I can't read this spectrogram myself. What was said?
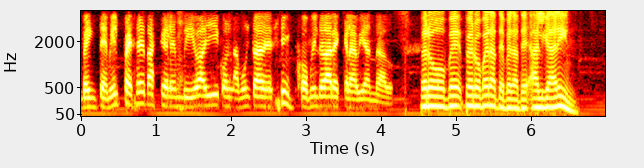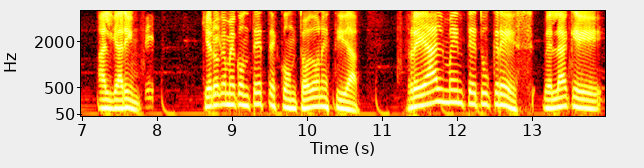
20 mil pesetas que le envió allí con la multa de 5 mil dólares que le habían dado. Pero, ve- pero espérate, espérate. Algarín, Algarín, Sí. Quiero que me contestes con toda honestidad. ¿Realmente tú crees, verdad, que,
